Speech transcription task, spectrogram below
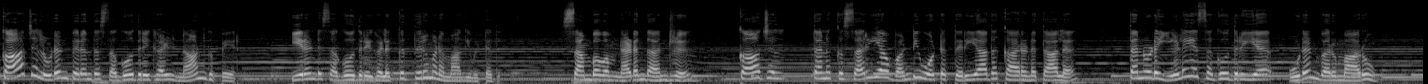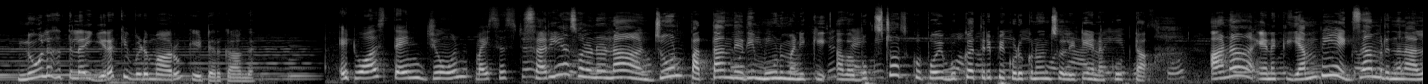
காஜலுடன் பிறந்த சகோதரிகள் நான்கு பேர். இரண்டு சகோதரிகளுக்கு திருமணமாகிவிட்டது. சம்பவம் நடந்த அன்று காஜல் தனக்கு சரியா வண்டி ஓட்ட தெரியாத காரணத்தால தன்னோட இளைய சகோதரிய உடன் வருமாறும் நூலகத்துல இறக்கி விடுமாறும் கேட்டிருக்காங்க. It was 10 June. My sister. சரியா சொல்லணும்னா ஜூன் பத்தாம் தேதி மூணு மணிக்கு அவள் புக் ஸ்டோருக்கு போய் புக்கை திருப்பி கொடுக்கணும்னு சொல்லிட்டு என்னை கூப்பிட்டா. ஆனால் எனக்கு எம்பிஏ எக்ஸாம் இருந்தனால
